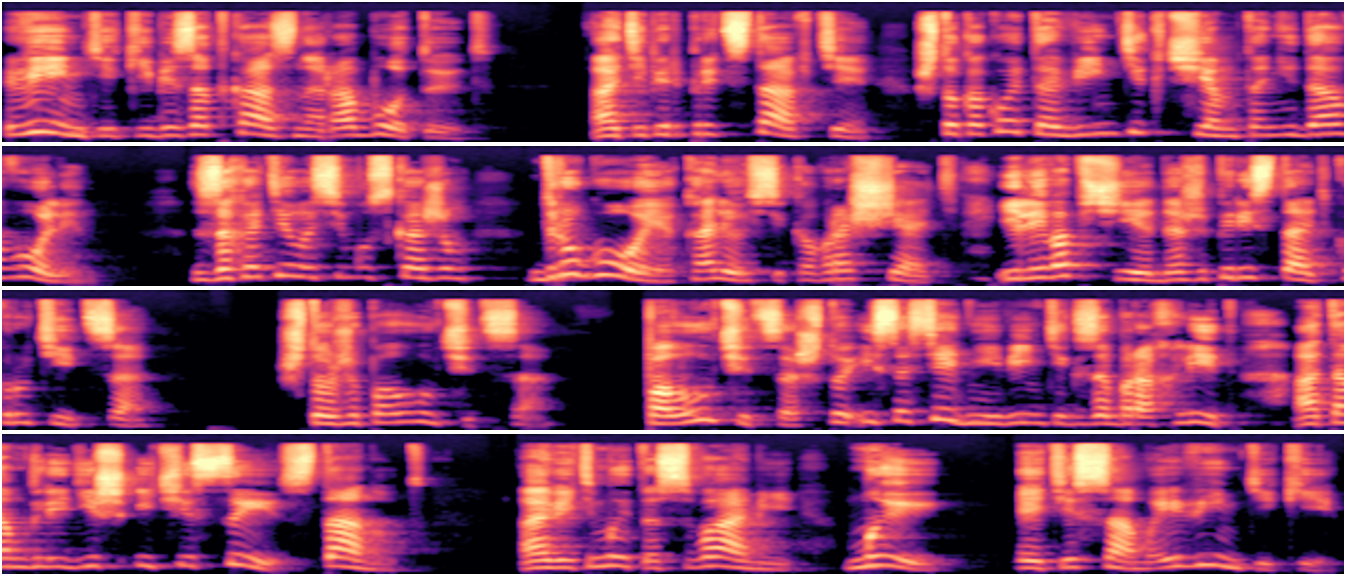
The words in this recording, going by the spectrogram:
винтики безотказно работают. А теперь представьте, что какой-то винтик чем-то недоволен. Захотелось ему, скажем, другое колесико вращать или вообще даже перестать крутиться. Что же получится? Получится, что и соседний винтик забарахлит, а там, глядишь, и часы станут. А ведь мы-то с вами, мы, эти самые винтики.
